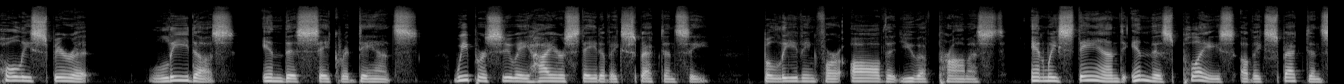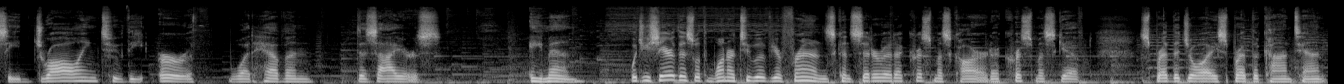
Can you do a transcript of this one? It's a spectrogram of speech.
Holy Spirit, lead us in this sacred dance. We pursue a higher state of expectancy, believing for all that you have promised. And we stand in this place of expectancy, drawing to the earth what heaven desires. Amen. Would you share this with one or two of your friends? Consider it a Christmas card, a Christmas gift. Spread the joy, spread the content.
